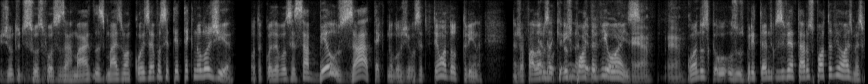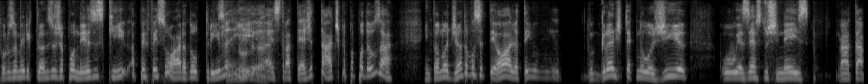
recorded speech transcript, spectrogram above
junto de suas forças armadas, mas uma coisa é você ter tecnologia, outra coisa é você saber usar a tecnologia, você tem uma doutrina. Nós já falamos doutrina, aqui dos porta-aviões. É, é. Quando os, os, os, britânicos inventaram os porta-aviões, mas foram os americanos e os japoneses que aperfeiçoaram a doutrina Sem e dúvida. a estratégia tática para poder usar. Então não adianta você ter, olha, tem grande tecnologia, o exército chinês ah, tá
